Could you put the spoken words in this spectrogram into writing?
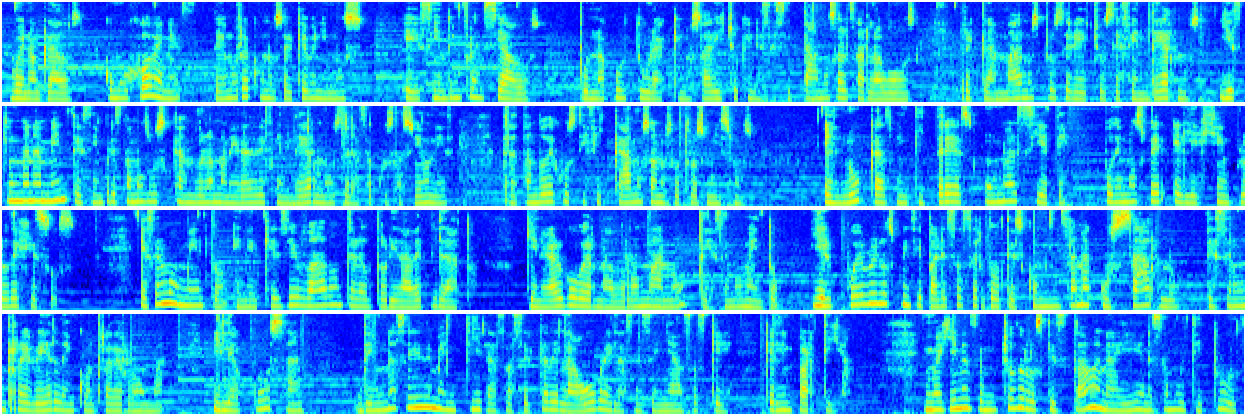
Bueno, anclados, como jóvenes debemos reconocer que venimos eh, siendo influenciados por una cultura que nos ha dicho que necesitamos alzar la voz, reclamar nuestros derechos, defendernos. Y es que humanamente siempre estamos buscando la manera de defendernos de las acusaciones, tratando de justificarnos a nosotros mismos. En Lucas 23, 1 al 7 podemos ver el ejemplo de Jesús. Es el momento en el que es llevado ante la autoridad de Pilato, quien era el gobernador romano de ese momento, y el pueblo y los principales sacerdotes comienzan a acusarlo de ser un rebelde en contra de Roma y le acusan de una serie de mentiras acerca de la obra y las enseñanzas que, que él impartía. Imagínense, muchos de los que estaban ahí en esa multitud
